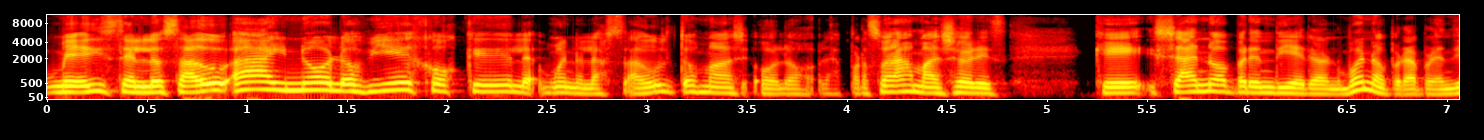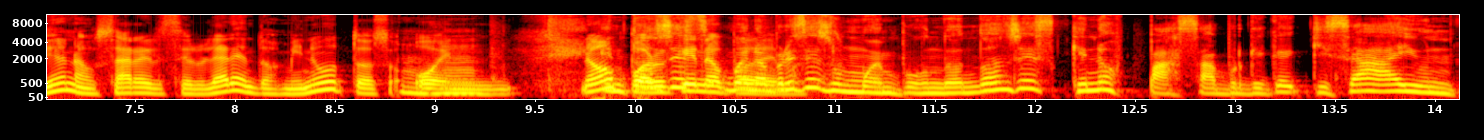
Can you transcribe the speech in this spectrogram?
me dicen los adultos, ay no, los viejos, que bueno, los adultos más, o las personas mayores que ya no aprendieron. Bueno, pero aprendieron a usar el celular en dos minutos o en... ¿No? ¿Por qué no Bueno, pero ese es un buen punto. Entonces, ¿qué nos pasa? Porque quizá hay un,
